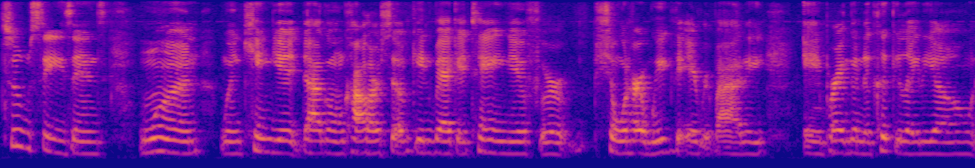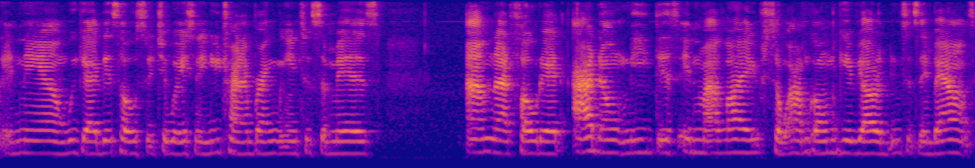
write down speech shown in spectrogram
two seasons. One, when Kenya doggone call herself getting back at Tanya for showing her wig to everybody and bringing the cookie lady on. And now we got this whole situation and you trying to bring me into some mess. I'm not for that. I don't need this in my life, so I'm going to give y'all the deuces and bounce.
